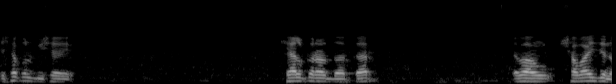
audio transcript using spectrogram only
এ সকল বিষয়ে খেয়াল করার দরকার এবং সবাই যেন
